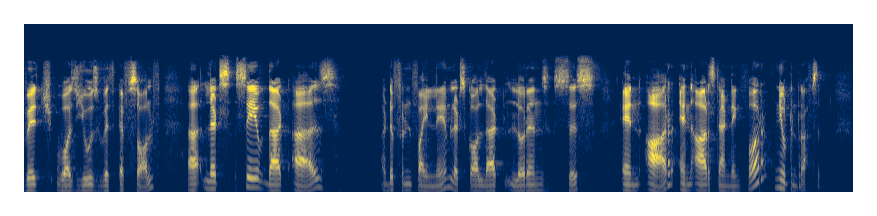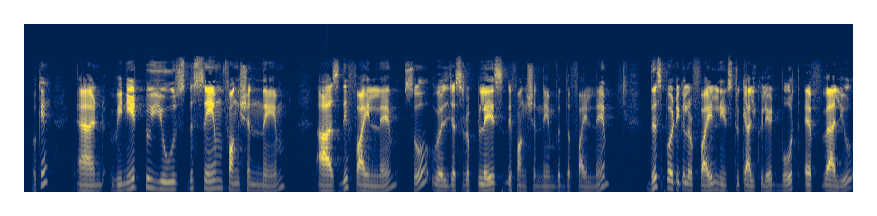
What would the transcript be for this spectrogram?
which was used with fsolve. Uh, let's save that as a different file name. Let's call that Lorenz sys nr, nr standing for Newton-Raphson. Okay, and we need to use the same function name as the file name. So we'll just replace the function name with the file name. This particular file needs to calculate both f value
